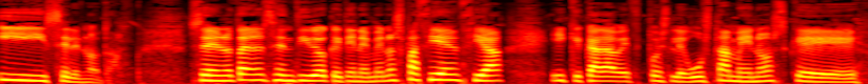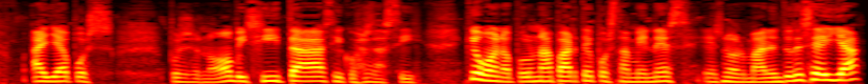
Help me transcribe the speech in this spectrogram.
y se le nota. Se le nota en el sentido que tiene menos paciencia y que cada vez pues le gusta menos que haya pues pues eso, ¿no? visitas y cosas así. Que bueno, por una parte pues también es, es normal. Entonces ella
